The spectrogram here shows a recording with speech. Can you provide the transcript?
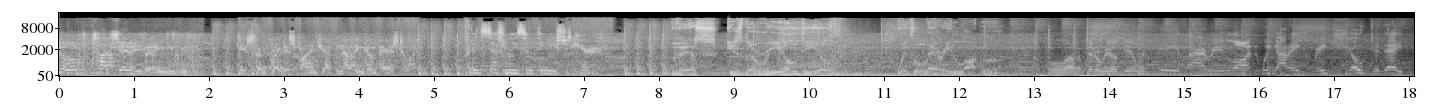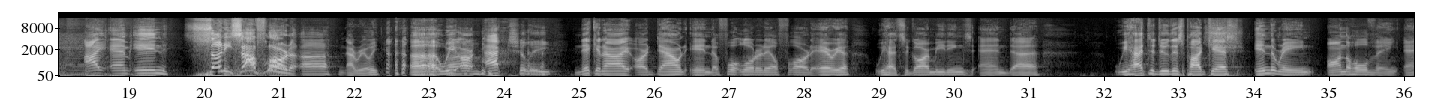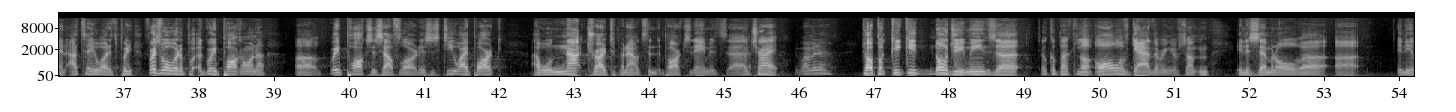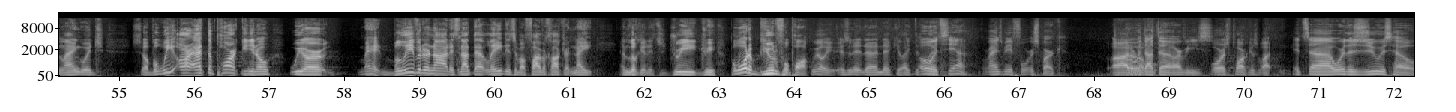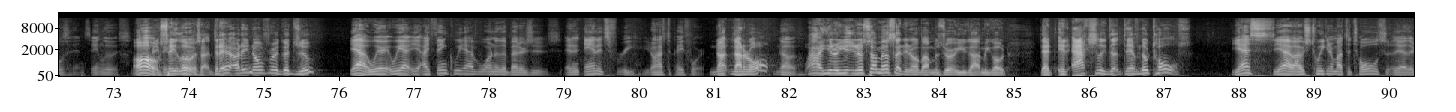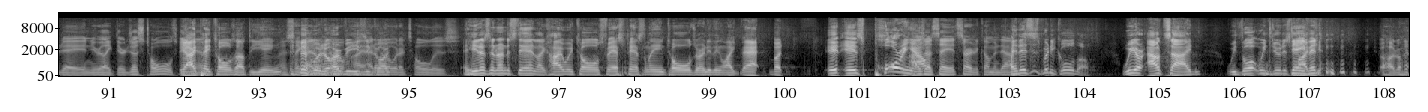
don't touch anything. It's the greatest find yet. Nothing compares to it. But it's definitely something you should hear. This is The Real Deal with Larry Lawton. Welcome to the real deal with me, Larry Lawton. We got a great show today. I am in sunny South Florida. Uh, not really. Uh, we are actually Nick and I are down in the Fort Lauderdale, Florida area. We had cigar meetings and uh, we had to do this podcast in the rain on the whole thing. And I'll tell you what, it's pretty. First of all, we're at a, a great park. I want to. Uh, great parks in South Florida. This is TY Park. I will not try to pronounce the park's name. It's uh, Oh, try it. you want me to? Topakiki Noji means uh, Tokapaki. uh, all of gathering of something in the Seminole uh, uh, Indian language. So, but we are at the park, and you know, we are, man, believe it or not, it's not that late. It's about five o'clock at night, and look at it, it's dree, dree. But what a beautiful park, really, isn't it, uh, Nick? You like this? oh, place? it's yeah. Reminds me of Forest Park. Uh, don't know. without the RVs. Forest Park is what? It's uh where the zoo is held in St. Louis. It's Oh, St. Louis. Uh, Do they, are they known for a good zoo? Yeah, we we I think we have one of the better zoos, and and it's free. You don't have to pay for it. Not, not at all. No. Wow, you know, you, you know something else I didn't know about Missouri. You got me going. That it actually they have no tolls. Yes. Yeah. I was tweaking about the tolls the other day, and you're like, they're just tolls. Yeah, I pay tolls out the Ying I was like, I don't, with know, RVs I, I don't know what a toll is. And he doesn't understand like highway tolls, fast pass lane tolls, or anything like that. But it is pouring I was out, about to say it started coming down. and this is pretty cool though. We are outside. We thought we'd do this. David. podca- Oh, no.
